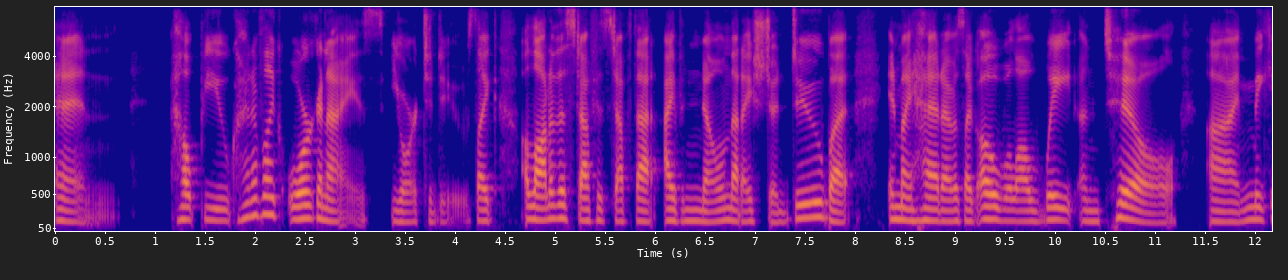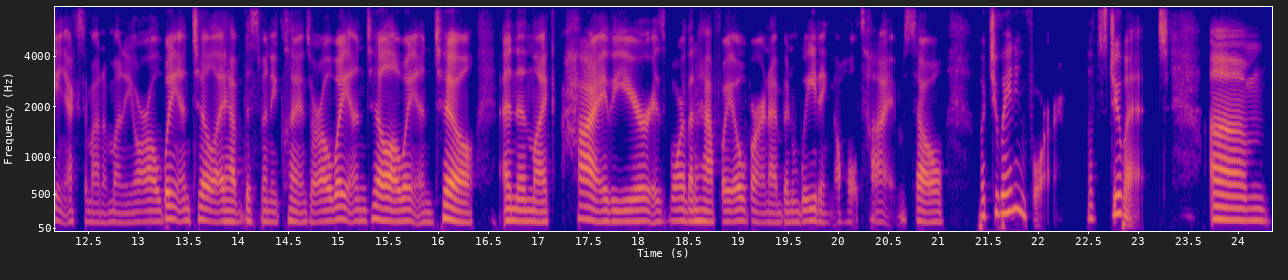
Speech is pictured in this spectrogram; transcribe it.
and help you kind of like organize your to-dos. Like a lot of this stuff is stuff that I've known that I should do, but in my head I was like, "Oh, well, I'll wait until I'm making X amount of money, or I'll wait until I have this many clients, or I'll wait until, I'll wait until." And then like, hi, the year is more than halfway over and I've been waiting the whole time. So, what you waiting for? Let's do it. Um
